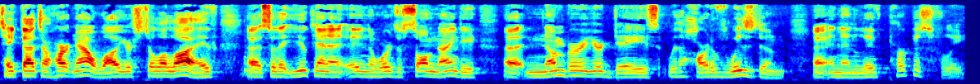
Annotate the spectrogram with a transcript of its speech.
Take that to heart now while you're still alive, uh, so that you can, uh, in the words of Psalm 90, uh, number your days with a heart of wisdom, uh, and then live purposefully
